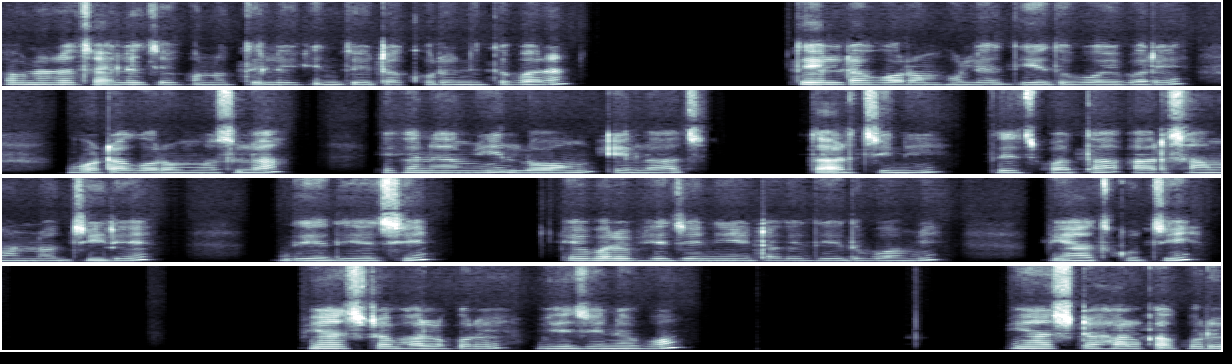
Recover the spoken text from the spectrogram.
আপনারা চাইলে যে কোনো তেলে কিন্তু এটা করে নিতে পারেন। তেলটা গরম হলে দিয়ে দেবো এবারে গোটা গরম মশলা। এখানে আমি লং, এলাচ, দারচিনি, তেজপাতা আর সামান্য জিরে দিয়ে দিয়েছি। এবারে ভেজে নিয়ে এটাকে দিয়ে দেবো আমি পেঁয়াজ কুচি। পেঁয়াজটা ভালো করে ভেজে নেব। পেঁয়াজটা হালকা করে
